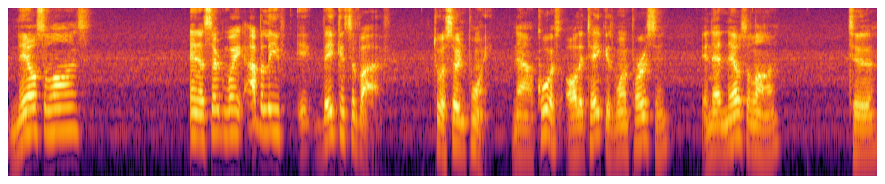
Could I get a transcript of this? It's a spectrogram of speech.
nail salons in a certain way, I believe it, they can survive to a certain point. Now, of course, all it takes is one person in that nail salon to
